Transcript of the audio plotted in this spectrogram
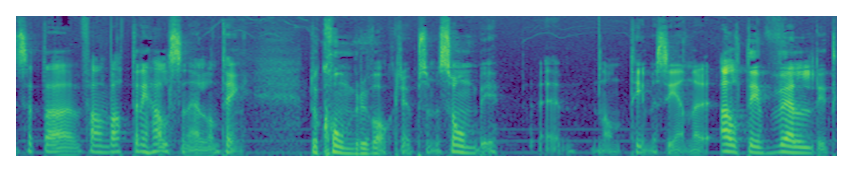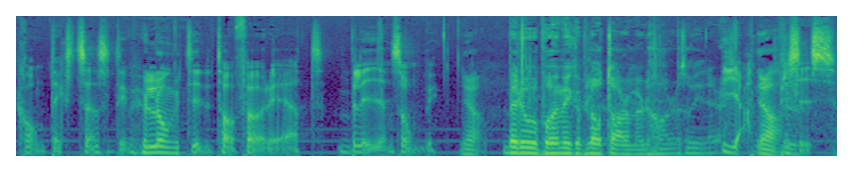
sätta fan vatten i halsen eller någonting, då kommer du vakna upp som en zombie någon timme senare. Allt är väldigt kontextsensitivt, hur lång tid det tar för dig att bli en zombie. Ja. Beror på hur mycket plot armor du har och så vidare. Ja, Ja. precis.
